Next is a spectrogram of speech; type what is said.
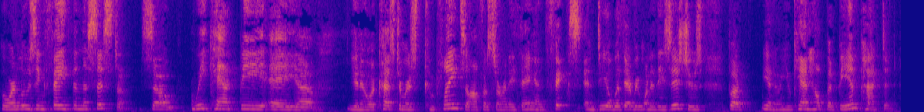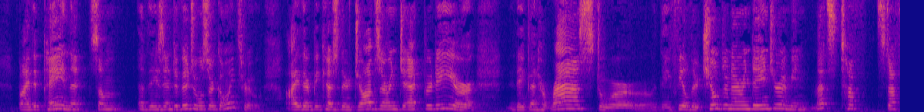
who are losing faith in the system. So we can't be a um, you know a customer's complaints office or anything and fix and deal with every one of these issues, but you know you can't help but be impacted by the pain that some of these individuals are going through, either because their jobs are in jeopardy or they've been harassed or they feel their children are in danger. I mean, that's tough stuff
